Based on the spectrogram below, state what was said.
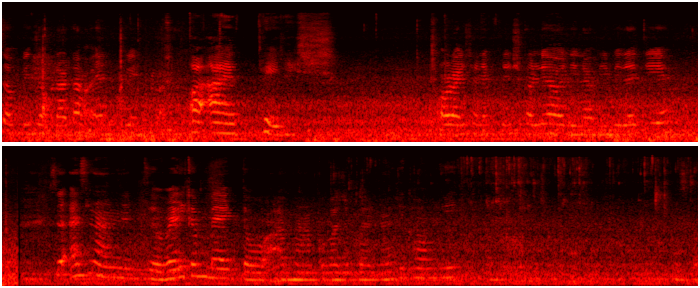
some pizza और आई फिनिश और आयशा ने फिनिश कर लिया और लीना अभी भी रहती है। सो अस्सलाम वेलकम बैक तो आज मैं आपको वज़ू करना दिखाऊँगी। इसको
